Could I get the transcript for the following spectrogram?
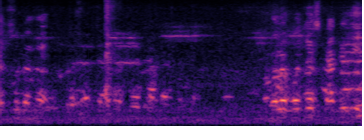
একশো টাকা। সকালে পঞ্চাশ কাটে দিই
